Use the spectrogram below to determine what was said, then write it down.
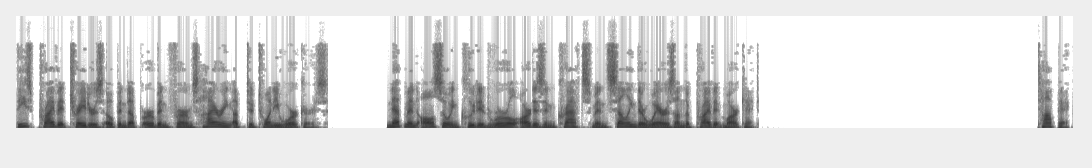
These private traders opened up urban firms hiring up to 20 workers. Nepmen also included rural artisan craftsmen selling their wares on the private market. Topic.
